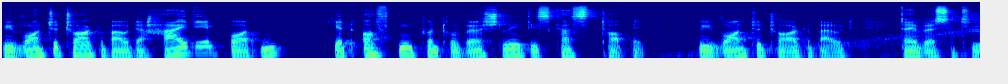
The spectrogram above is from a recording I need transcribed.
We want to talk about a highly important yet often controversially discussed topic. We want to talk about diversity.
